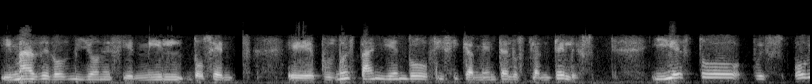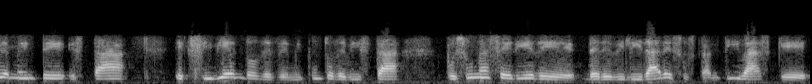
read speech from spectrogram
y más de 2 millones 100 mil docentes, eh, pues no están yendo físicamente a los planteles. Y esto, pues obviamente está exhibiendo desde mi punto de vista, pues una serie de, debilidades sustantivas que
